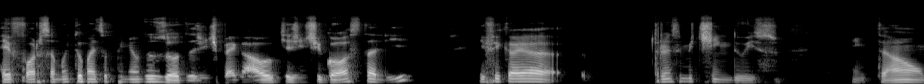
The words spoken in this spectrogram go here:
reforça muito mais a opinião dos outros. A gente pega algo que a gente gosta ali e fica é, transmitindo isso. Então,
